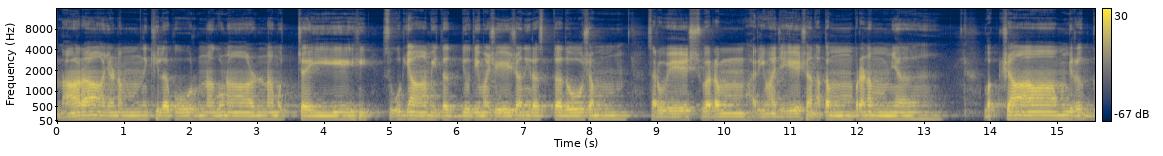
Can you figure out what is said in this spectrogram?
ನಾರಾಯಣಂ ನಿಖಿಲಪೂರ್ಣಗುಣಾರ್ಣಮುಚ್ಚೈ ಸೂರ್ಯಾಮಿತದ್ಯುತಿಮಶೇಷನಿರಸ್ತದೋಷಂ. ಸರ್ವೇಶ್ವರಂ ಹರಿಮಜೇಶನತಂ ಪ್ರಣಮ್ಯ. ವಕ್ಷಾಂಬೃಗ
